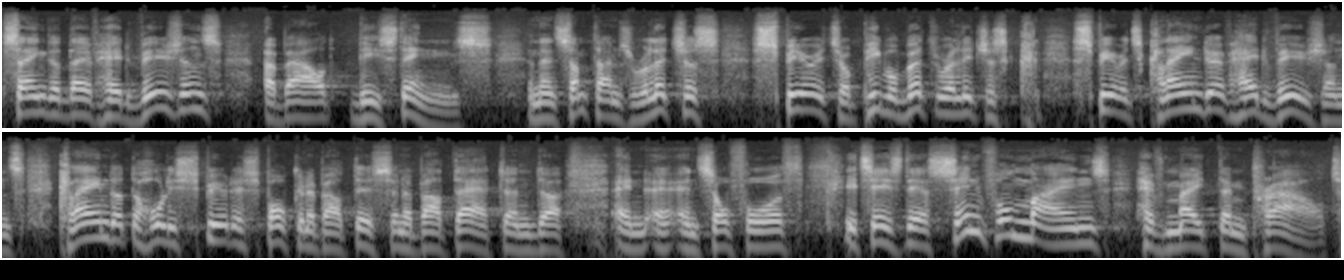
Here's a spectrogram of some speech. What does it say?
saying that they've had visions about these things. And then sometimes religious spirits or people with religious spirits claim to have had visions, claim that the Holy Spirit has spoken about this and about that, and, uh, and, and so forth. It says their sinful minds have made them proud.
